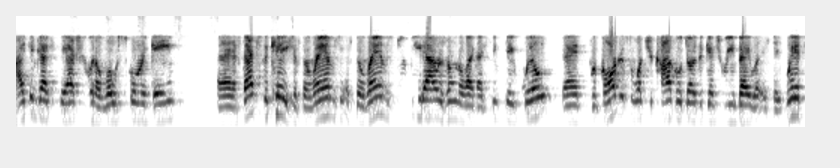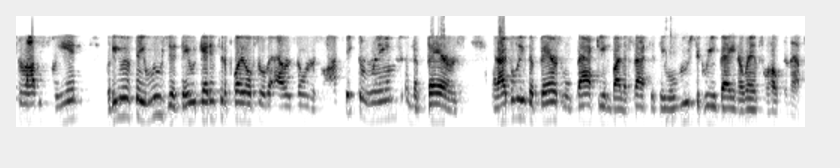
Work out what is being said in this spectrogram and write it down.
I think they actually win a low scoring game. And if that's the case, if the Rams, if the Rams do beat Arizona like I think they will, then regardless of what Chicago does against Green Bay, if they win they're obviously in. But even if they lose it, they would get into the playoffs over Arizona. So I think the Rams and the Bears and I believe the Bears will back in by the fact that they will lose to Green Bay and the Rams will help them out.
